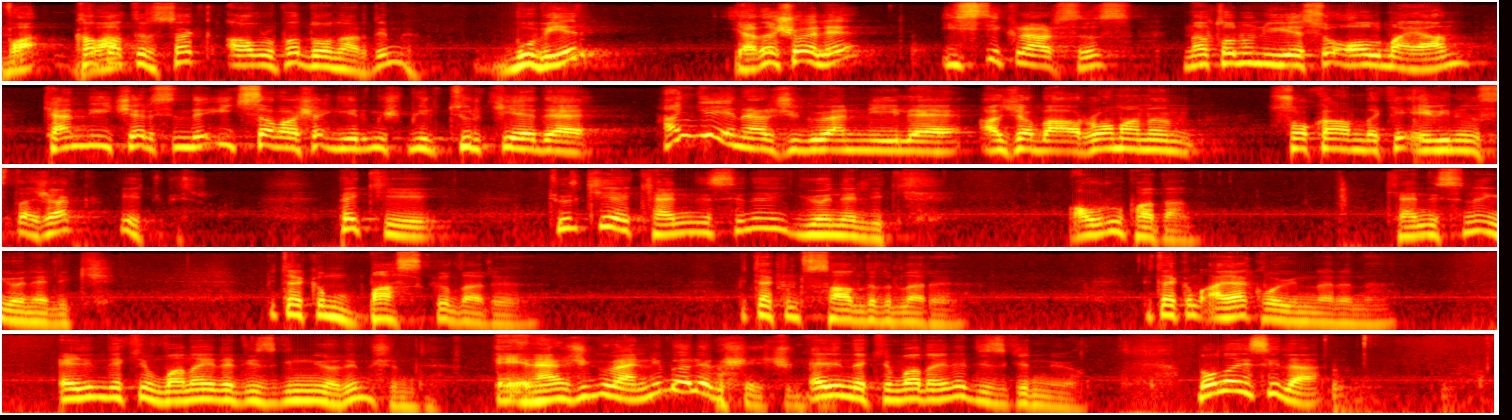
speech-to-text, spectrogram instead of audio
Va- va- Kapatırsak Avrupa donar değil mi? Bu bir ya da şöyle istikrarsız, NATO'nun üyesi olmayan, kendi içerisinde iç savaşa girmiş bir Türkiye'de hangi enerji güvenliğiyle acaba Roma'nın sokağındaki evini ısıtacak? Hiçbir. Peki Türkiye kendisine yönelik Avrupa'dan kendisine yönelik bir takım baskıları, bir takım saldırıları, bir takım ayak oyunlarını elindeki vanayla dizginliyor değil mi şimdi? E, enerji güvenliği böyle bir şey çünkü. Elindeki vanayla dizginliyor. Dolayısıyla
